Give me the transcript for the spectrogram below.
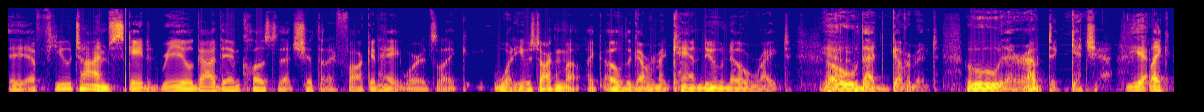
a a few times skated real goddamn close to that shit that I fucking hate, where it's like what he was talking about, like oh, the government can do no right. Oh, that government, ooh, they're out to get you. Yeah. like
